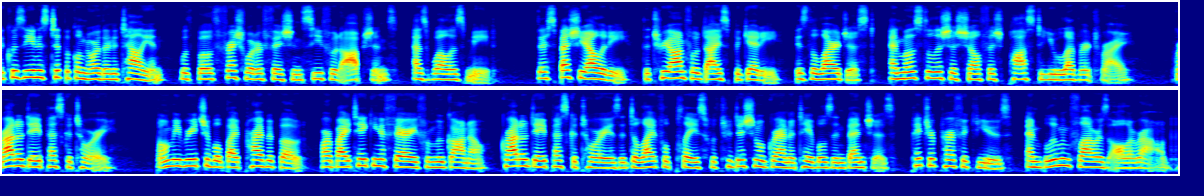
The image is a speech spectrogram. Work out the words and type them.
The cuisine is typical northern Italian, with both freshwater fish and seafood options, as well as meat. Their specialty, the Trionfo di Spaghetti, is the largest and most delicious shellfish pasta you will ever try. Grotto dei Pescatori only reachable by private boat or by taking a ferry from Lugano. Grotto dei Pescatori is a delightful place with traditional granite tables and benches, picture perfect views, and blooming flowers all around.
